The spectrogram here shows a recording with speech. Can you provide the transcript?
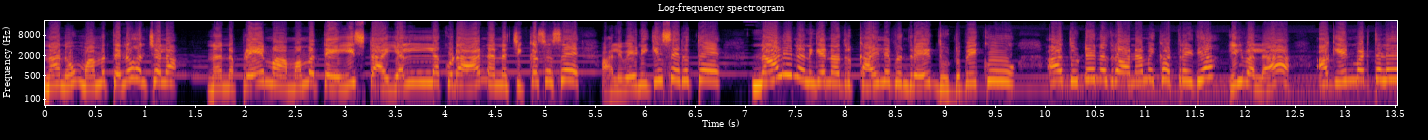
ನಾನು ಮಮತೆನೂ ಹಂಚಲ್ಲ. ನನ್ನ ಪ್ರೇಮ, ಮಮತೆ, ಇಷ್ಟ ಎಲ್ಲ ಕೂಡ ನನ್ನ ಚಿಕ್ಕ ಸೊಸೆ ಅಲವೇಣಿಗೆ ಸೇರುತ್ತೆ. ನಾಳೆ ನನಗೇನಾದ್ರೂ ಕಾಯಿಲೆ ಬಂದ್ರೆ ದುಡ್ಡು ಬೇಕು. ಆ ದುಡ್ಡೇನಾದ್ರೂ ಅನಾಮಿಕ ಹತ್ರ ಇದೆಯಾ? ಇಲ್ವಲ್ಲ? ಆಗ ಏನ್ ಮಾಡ್ತಾಳೆ?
